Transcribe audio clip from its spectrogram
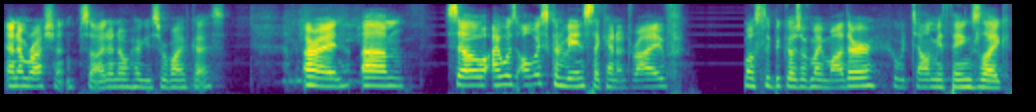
And I'm Russian, so I don't know how you survive, guys. All right. Um, so I was always convinced I cannot drive, mostly because of my mother, who would tell me things like,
